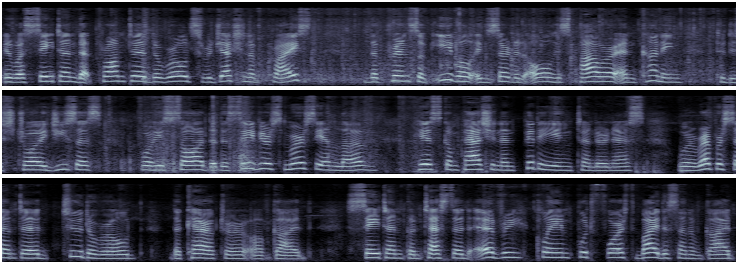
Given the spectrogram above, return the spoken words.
It was Satan that prompted the world's rejection of Christ. The prince of evil exerted all his power and cunning to destroy Jesus, for he saw that the Savior's mercy and love, his compassion and pitying tenderness, were represented to the world the character of God. Satan contested every claim put forth by the Son of God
